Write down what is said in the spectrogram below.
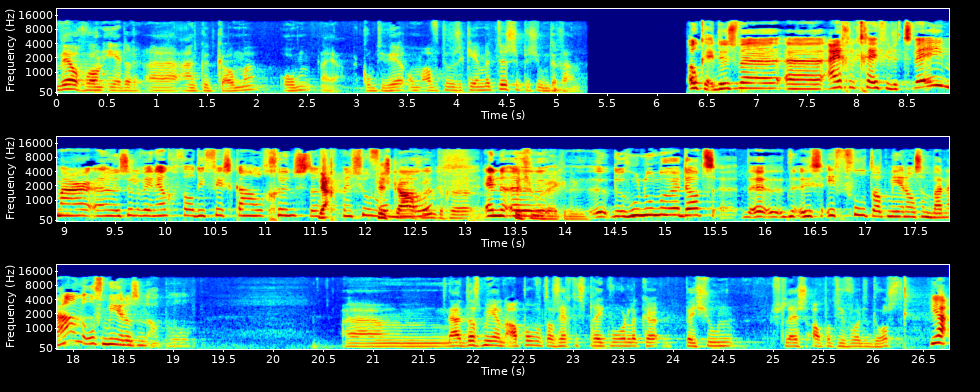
wel gewoon eerder eh, aan kunt komen om, nou ja, komt hij weer, om af en toe eens een keer met tussenpensioen te gaan. Oké, dus we, eh, eigenlijk geef je er twee, maar eh, zullen we in elk geval die fiscaal gunstig Ja, pensioen Fiscaal opbouwen? gunstige En eh, pensioenrekening. de- hoe noemen we dat? Is, voelt dat meer als een banaan of meer als een appel? Ehm, nou, dat is meer een appel, want dan zegt het spreekwoordelijke pensioen slash appeltje voor de dorst. Ja.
